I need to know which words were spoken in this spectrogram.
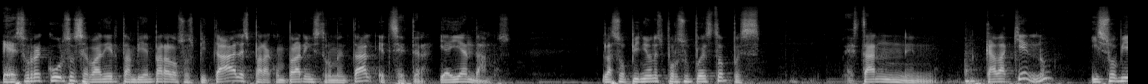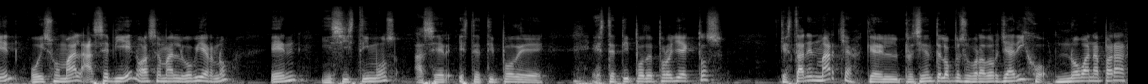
Esos recursos se van a ir también para los hospitales, para comprar instrumental, etc. Y ahí andamos. Las opiniones, por supuesto, pues están en cada quien, ¿no? Hizo bien o hizo mal, hace bien o hace mal el gobierno en, insistimos, hacer este tipo de, este tipo de proyectos que están en marcha, que el presidente López Obrador ya dijo, no van a parar.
